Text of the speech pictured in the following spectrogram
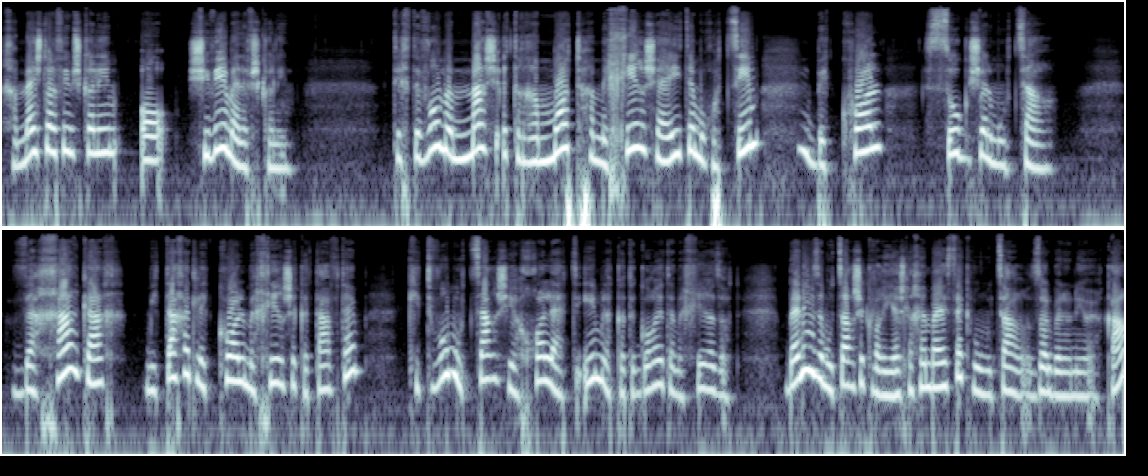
5,000 שקלים, או 70,000 שקלים. תכתבו ממש את רמות המחיר שהייתם רוצים בכל סוג של מוצר. ואחר כך, מתחת לכל מחיר שכתבתם, כתבו מוצר שיכול להתאים לקטגוריית המחיר הזאת. בין אם זה מוצר שכבר יש לכם בעסק והוא מוצר זול, בינוני או יקר,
